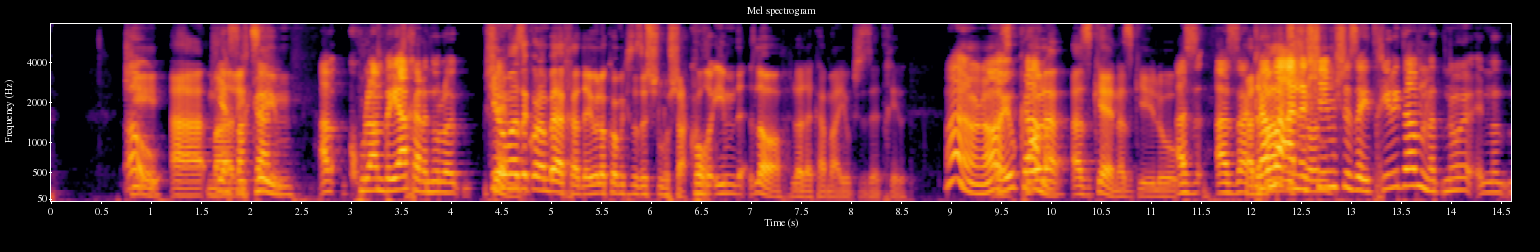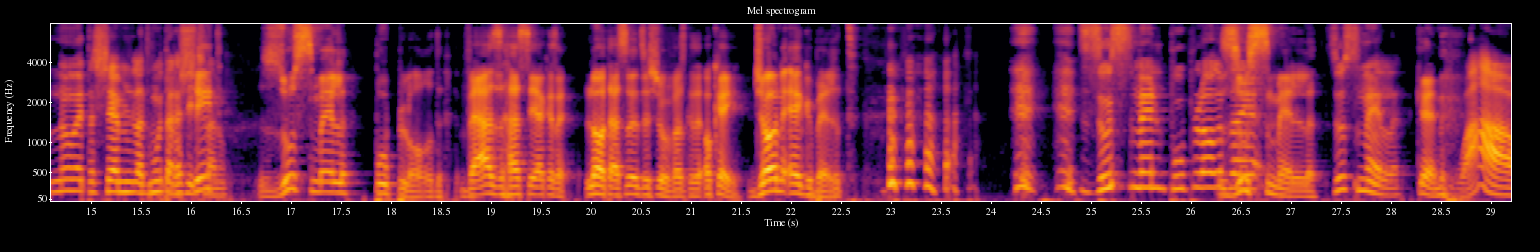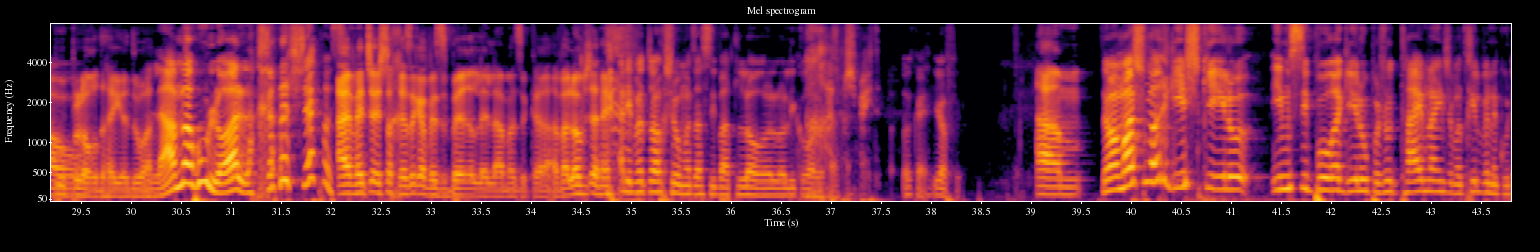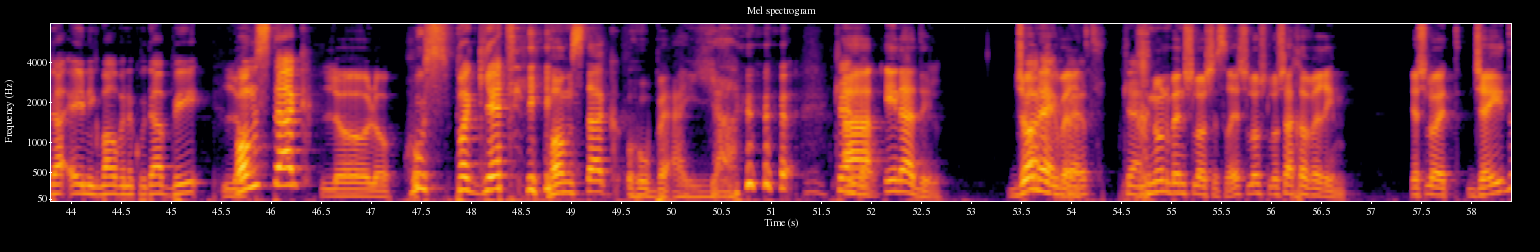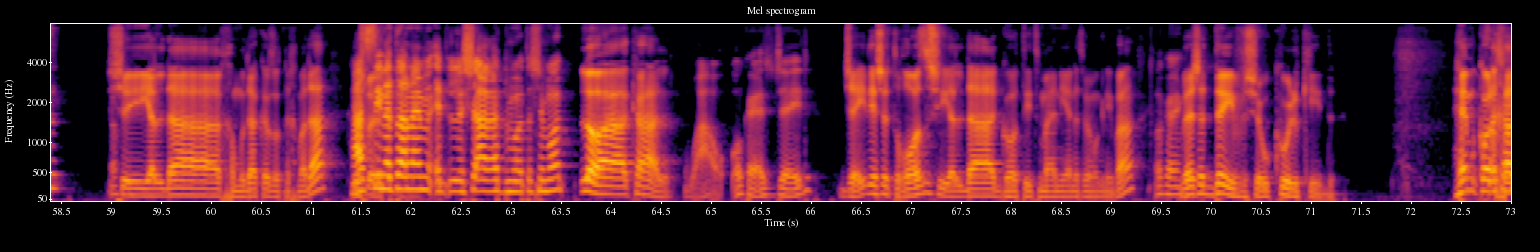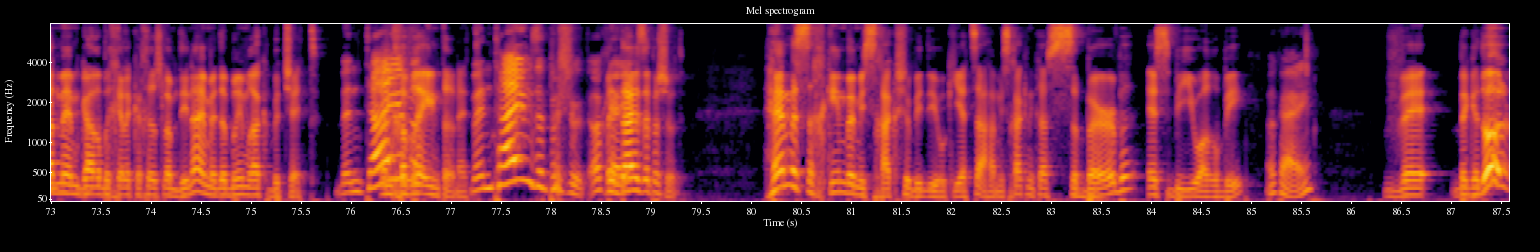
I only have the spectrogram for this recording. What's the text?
כי או, כי המעריצים... השחקן... אה, כולם ביחד נתנו לו שם. כאילו, מה זה כולם ביחד? היו לקומיקס הזה שלושה קוראים... לא, לא יודע כמה היו כשזה התחיל. אה, לא, לא, אז היו כמה. ה- אז כן, אז כאילו... אז, אז כמה הראשון- אנשים שזה התחיל איתם נתנו, נתנו את השם לדמות הראשית ראשית, שלנו. זוסמל פופלורד, ואז האסי היה כזה, לא, תעשו את זה שוב, ואז כזה, אוקיי, ג'ון אגברט, זוסמל פופלורד? זוסמל, זוסמל. כן, וואו. פופלורד הידוע. למה הוא לא הלך על השם הזה? האמת שיש אחרי זה גם הסבר ללמה זה קרה, אבל לא משנה. אני בטוח שהוא מצא סיבת לא, לא לקרוא חד אותה. משמעית. אוקיי, יופי. אמ, זה ממש מרגיש כאילו, אם סיפור רגיל הוא פשוט timeline שמתחיל בנקודה A, נגמר בנקודה B, לא. הומסטאק לא, לא. הוא ספגטי. הומסטאק הוא בעיה. כן, אה, דור. הנה הדיל. ג'ון אגברט, כן. חנון בן 13, יש לו שלושה חברים. יש לו את ג'ייד, שהיא ילדה חמודה כזאת נחמדה. האסי את- נתן להם את- לשאר הדמויות השמות? לא, הקהל. וואו, אוקיי, אז ג'ייד. ג'ייד, יש את רוז, שהיא ילדה גותית מעניינת ומגניבה, אוקיי. ויש את דייב, שהוא cool kid. הם, כל אוקיי. אחד מהם גר בחלק אחר של המדינה, הם מדברים רק בצ'אט. בינתיים... הם חברי אינטרנט. בינתיים זה פשוט, אוקיי. בינתיים זה פשוט. הם משחקים במשחק שבדיוק יצא, המשחק נקרא Suburb, S-B-U-R-B, אוקיי. ובגדול,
